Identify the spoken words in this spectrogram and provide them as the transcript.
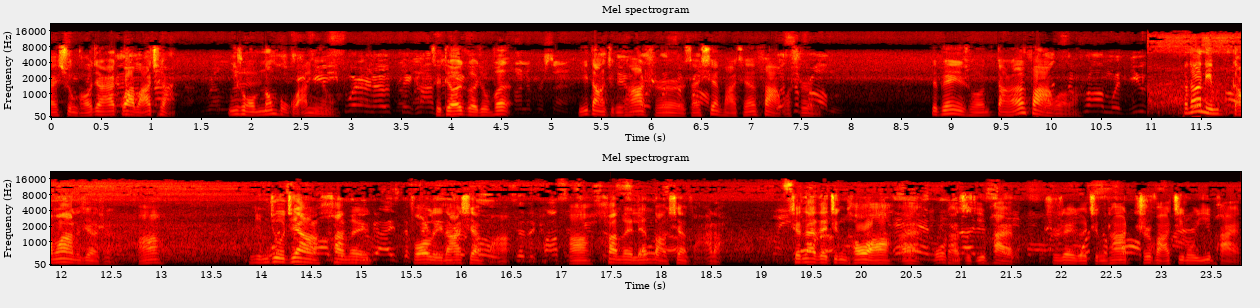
哎，胸口这还挂把枪，你说我们能不管你吗？”这钓鱼哥就问：“你当警察时在宪法前发过誓吗？”这便衣说：“当然发过了。”他那你们干嘛呢？这是啊？你们就这样捍卫佛罗里达宪法啊？捍卫联邦宪法的？现在这镜头啊，哎，不是他自己拍的，是这个警察执法记录仪拍的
